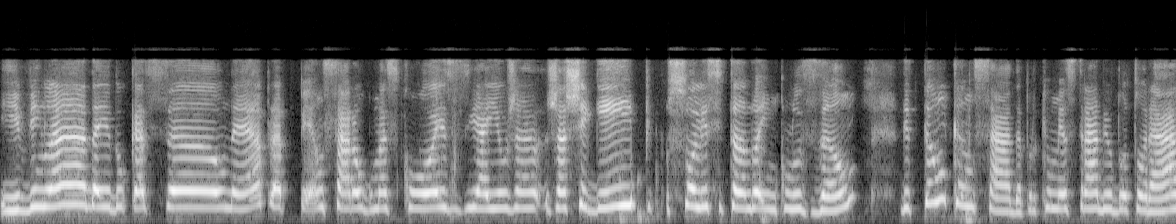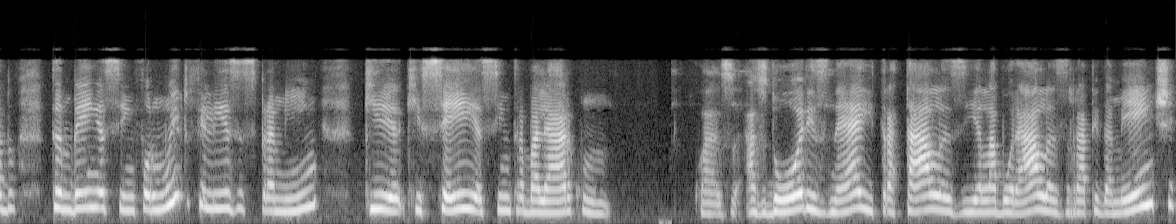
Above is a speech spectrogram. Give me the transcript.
E vim lá da educação, né, para pensar algumas coisas. E aí eu já, já cheguei solicitando a inclusão de tão cansada, porque o mestrado e o doutorado também assim foram muito felizes para mim, que, que sei assim trabalhar com as, as, dores, né, e tratá-las e elaborá-las rapidamente,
